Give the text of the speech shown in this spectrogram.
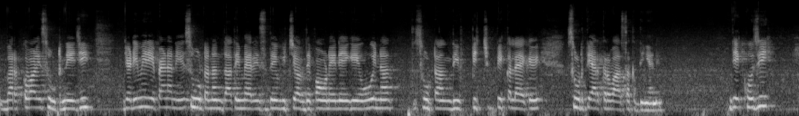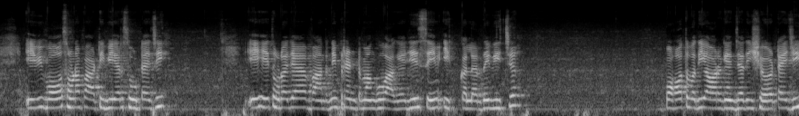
ਵਰਕ ਵਾਲੇ ਸੂਟ ਨੇ ਜੀ। ਜਿਹੜੀ ਮੇਰੀਆਂ ਭੈਣਾਂ ਨੇ ਇਹ ਸੂਟ ਆਨੰਦਾ ਤੇ ਮੈਰਿਜ ਦੇ ਵਿੱਚ ਆਪਦੇ ਪਾਉਣੇ ਨੇਗੇ, ਉਹ ਇਹਨਾਂ ਸੂਟਾਂ ਦੀ ਪਿਚ ਪਿੱਕ ਲੈ ਕੇ ਸੂਟ ਤਿਆਰ ਕਰਵਾ ਸਕਦੀਆਂ ਨੇ। ਦੇਖੋ ਜੀ, ਇਹ ਵੀ ਬਹੁਤ ਸੋਹਣਾ ਪਾਰਟੀ ਵੇਅਰ ਸੂਟ ਹੈ ਜੀ। ਇਹ ਥੋੜਾ ਜਿਹਾ ਬਾਂਦਨੀ ਪ੍ਰਿੰਟ ਵਾਂਗੂ ਆ ਗਿਆ ਜੀ ਸੇਮ ਇੱਕ ਕਲਰ ਦੇ ਵਿੱਚ। ਬਹੁਤ ਵਧੀਆ ਔਰਗੈਂਜਾ ਦੀ ਸ਼ਰਟ ਹੈ ਜੀ।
